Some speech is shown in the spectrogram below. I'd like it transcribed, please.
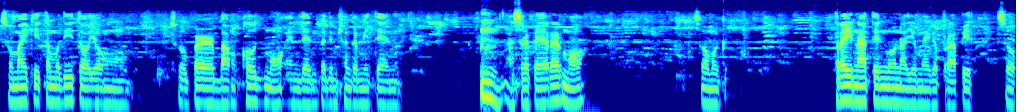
So, makikita mo dito yung super bank code mo and then pwede mo siyang gamitin as referrer mo. So, mag try natin muna yung mega profit. So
